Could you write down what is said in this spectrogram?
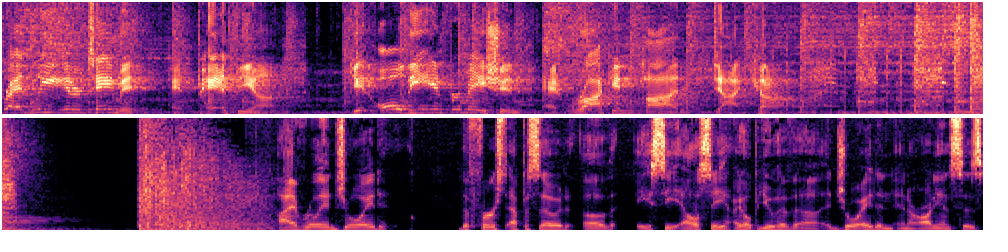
Brad Lee Entertainment, and Pantheon. Get all the information at rockinpod.com. I've really enjoyed the first episode of ACLC. I hope you have uh, enjoyed and, and, our audience has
